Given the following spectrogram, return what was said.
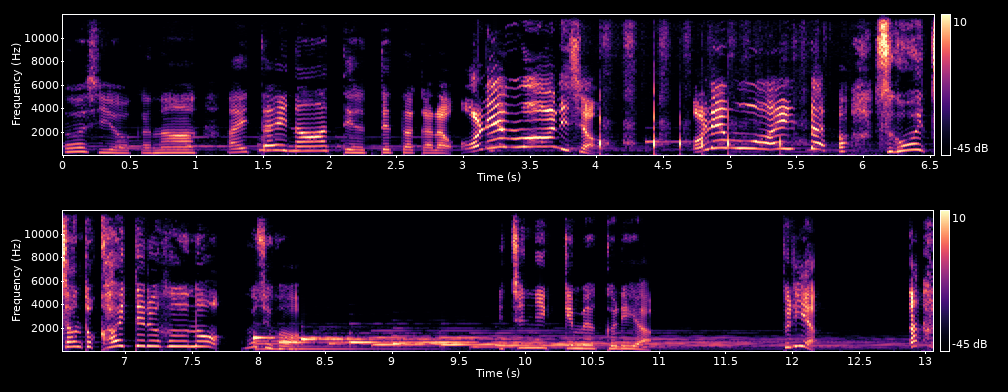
どうしようかな。会いたいなーって言ってたから俺もでしょ。俺も会いたい。あすごいちゃんと書いてる風の文字が。1日記目クリア。クリア。あうさ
